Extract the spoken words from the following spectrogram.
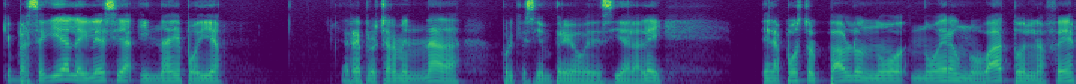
que perseguía a la iglesia y nadie podía reprocharme nada, porque siempre obedecía a la ley. El apóstol Pablo no, no era un novato en la fe,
